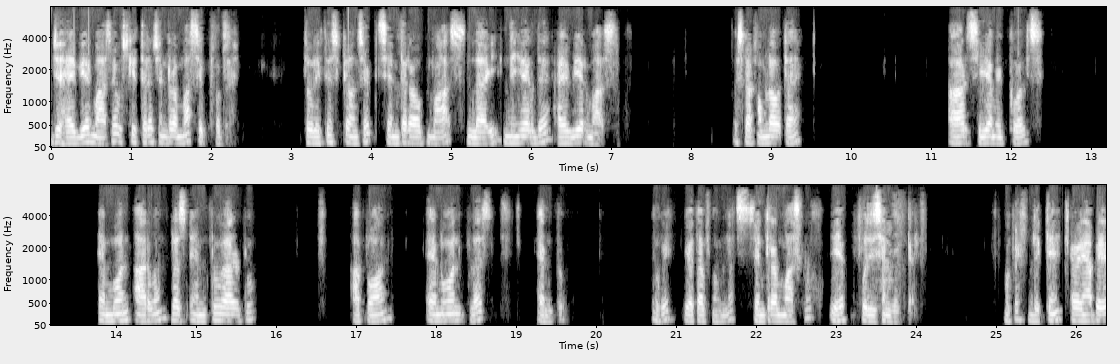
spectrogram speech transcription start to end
जो हैवियर मास है, उसकी तरफ़ सेंटर ऑफ़ मास शिफ्ट होता है। तो लिखते हैं concept centre of mass lie near the heavier mass इसका फॉर्मूला होता है R C M equals M one R one plus M two R two upon m1 plus m2 okay ये है फॉर्मूला सेंटर ऑफ़ मास का ये पोजीशन वेक्टर ओके देखते हैं। अगर यहाँ पे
